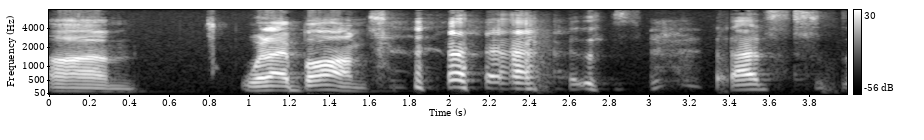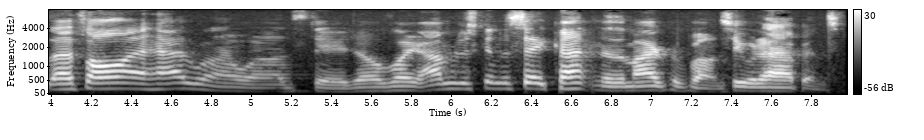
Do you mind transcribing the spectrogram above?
um, when I bombed. that's that's all I had when I went on stage. I was like, I'm just gonna say cunt into the microphone, see what happens.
